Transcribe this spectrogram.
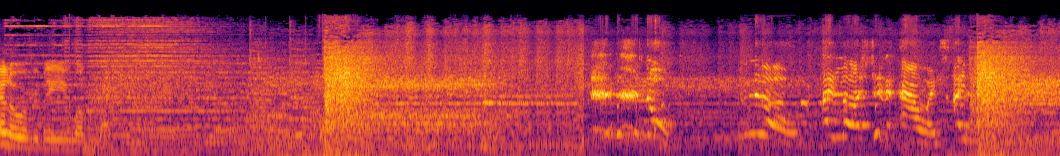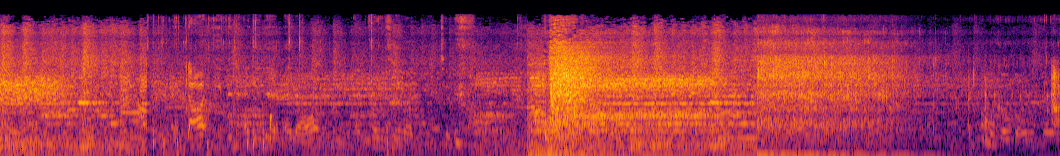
Hello everybody, welcome back to another video. No! No! I lost an Alex! I not even edit it at all and post it on YouTube. I'm gonna go go with it.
